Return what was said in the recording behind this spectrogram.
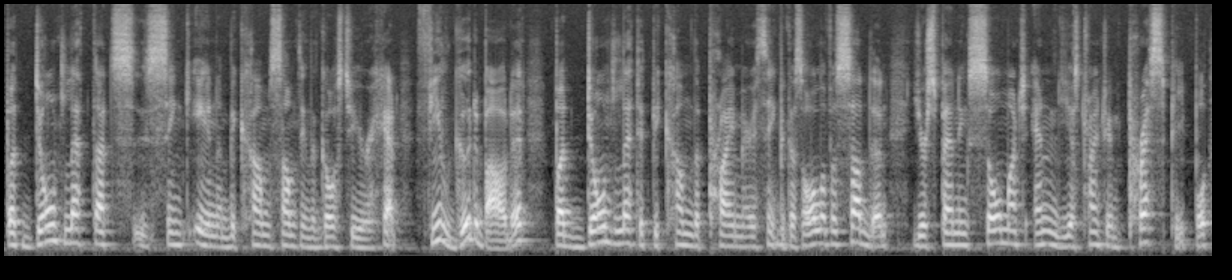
But don't let that sink in and become something that goes to your head. Feel good about it but don't let it become the primary thing because all of a sudden you're spending so much energy just trying to impress people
